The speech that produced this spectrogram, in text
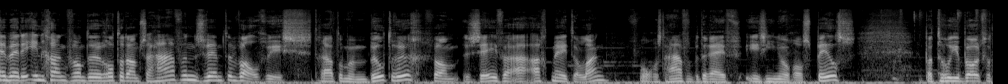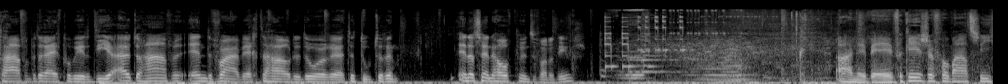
En bij de ingang van de Rotterdamse haven zwemt een walvis. Het gaat om een bultrug van 7 à 8 meter lang. Volgens het havenbedrijf is hij nogal speels. De patrouilleboot van het havenbedrijf probeert het dier uit de haven... en de vaarweg te houden door eh, te toeteren. En dat zijn de hoofdpunten van het nieuws. ANEB Verkeersinformatie.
